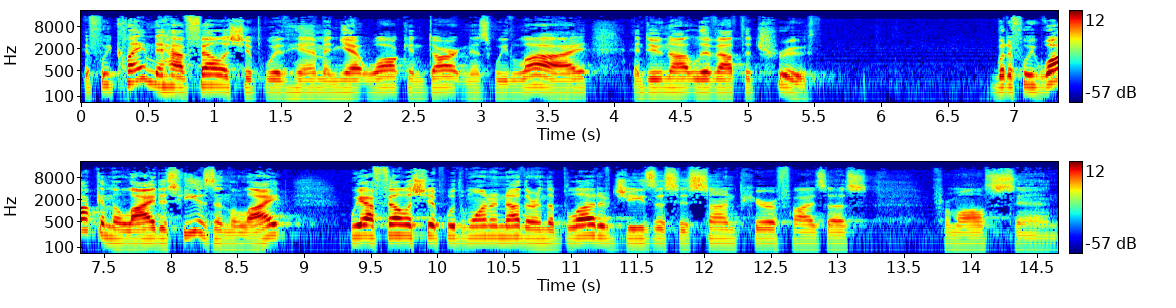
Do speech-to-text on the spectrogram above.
If we claim to have fellowship with him and yet walk in darkness, we lie and do not live out the truth. But if we walk in the light as he is in the light, we have fellowship with one another, and the blood of Jesus, his Son, purifies us from all sin.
